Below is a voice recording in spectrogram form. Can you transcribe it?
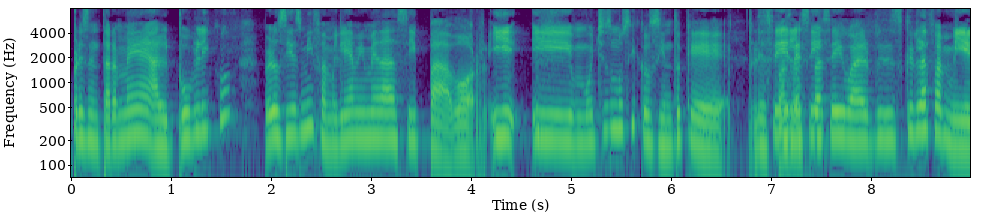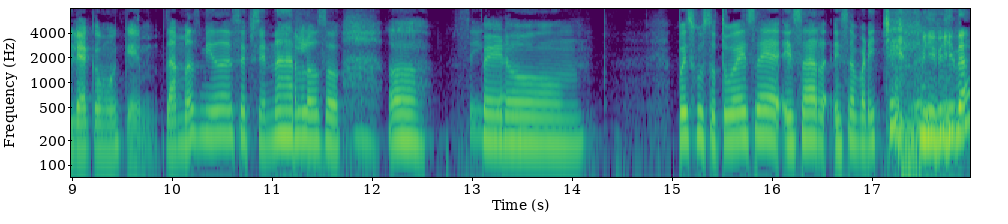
presentarme al público, pero si es mi familia a mí me da así pavor. Y, y muchos músicos siento que les sí, pasa les así. pasa igual. Pues es que es la familia, como que da más miedo decepcionarlos o. ah, sí, claro. Pero, pues justo tuve ese, esa, esa brecha en mi vida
